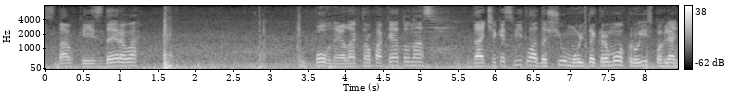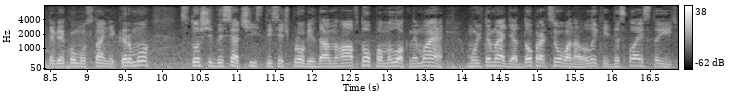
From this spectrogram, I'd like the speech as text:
вставки із дерева. Повний електропакет у нас. Датчики світла, дощу, мультикермо, круїз. Погляньте, в якому стані кермо. 166 тисяч пробіг даного авто, помилок немає. Мультимедіа допрацьована, великий дисплей стоїть.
